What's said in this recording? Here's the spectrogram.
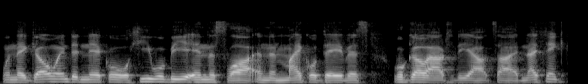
When they go into nickel, he will be in the slot, and then Michael Davis will go out to the outside. And I think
